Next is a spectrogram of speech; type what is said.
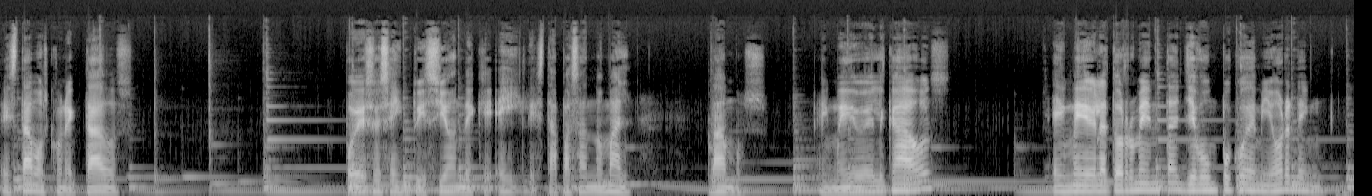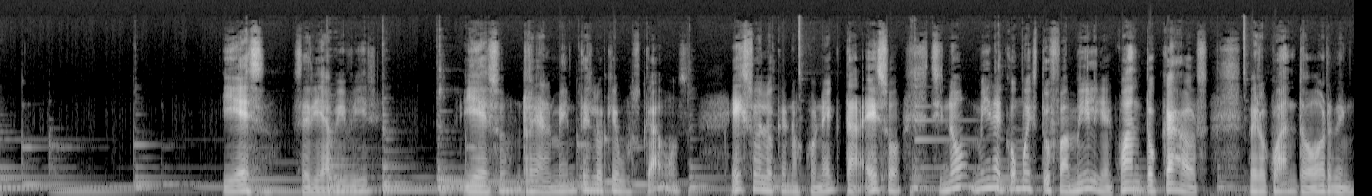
estamos conectados. Por eso esa intuición de que, hey, le está pasando mal. Vamos, en medio del caos, en medio de la tormenta, llevo un poco de mi orden. Y eso sería vivir. Y eso realmente es lo que buscamos. Eso es lo que nos conecta. Eso, si no, mira cómo es tu familia, cuánto caos, pero cuánto orden.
